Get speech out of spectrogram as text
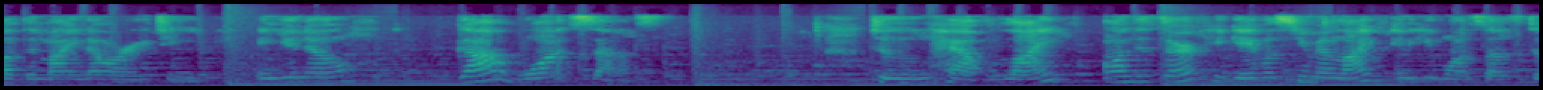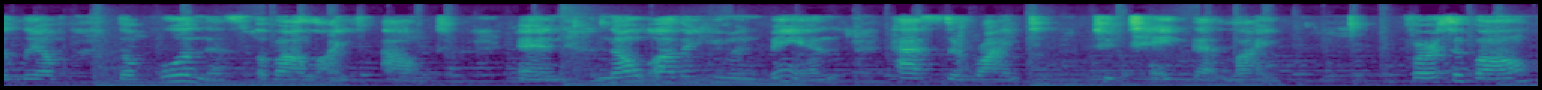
of the minority. And you know, God wants us to have life on this earth. He gave us human life and He wants us to live the fullness of our life out. And no other human being has the right to take that life. First of all,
